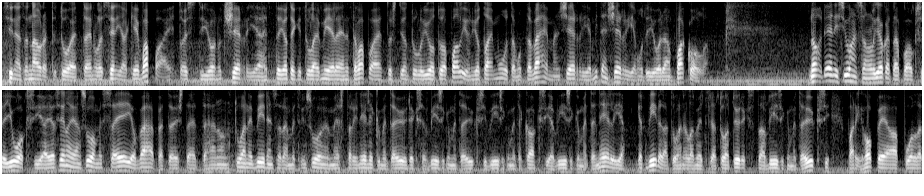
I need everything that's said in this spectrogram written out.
sinänsä naurettu tuo, että en ole sen jälkeen vapaaehtoisesti juonut sherryä, että jotenkin tulee mieleen, että vapaaehtoisesti on tullut juotua paljon jotain muuta, mutta vähemmän sherryä. Miten sherryä muuten juodaan pakolla? No, Dennis Johansson oli joka tapauksessa juoksija ja sen ajan Suomessa ei ole vähäpätöistä, että hän on 1500 metrin Suomen mestari 49, 51, 52 ja 54 ja 5000 metrillä 1951, pari hopeaa puolella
